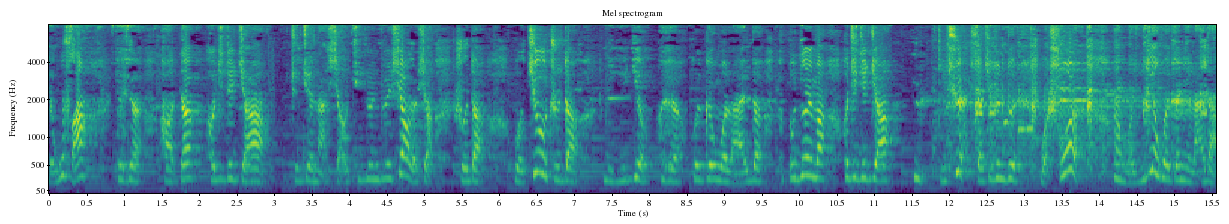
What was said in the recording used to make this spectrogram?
也无妨。”嘿嘿，好的，猴子警长。只见那小鸡墩墩笑了笑，说道：“我就知道你一定嘿嘿会跟我来的，不对吗，猴子警长？”的确，小鸡墩墩，我说了，嗯，我一定会跟你来的。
